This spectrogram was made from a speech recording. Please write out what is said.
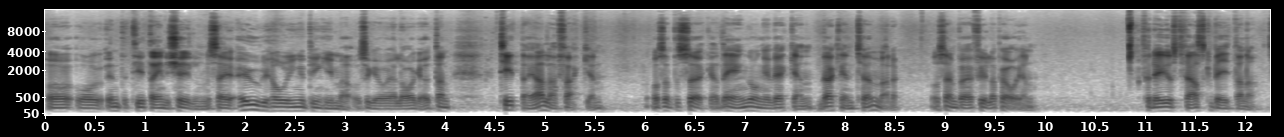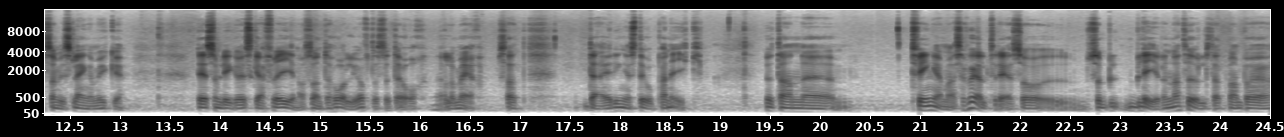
och, och inte tittar in i kylen och säger oh vi har ingenting hemma och så går jag och lagar. Utan titta i alla facken och så försöka att en gång i veckan verkligen tömma det och sen börja fylla på igen. För det är just färskbitarna som vi slänger mycket. Det som ligger i skafferierna och sånt det håller ju oftast ett år eller mer. Så att där är det ingen stor panik. Utan eh, tvingar man sig själv till det så, så blir det naturligt att man börjar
